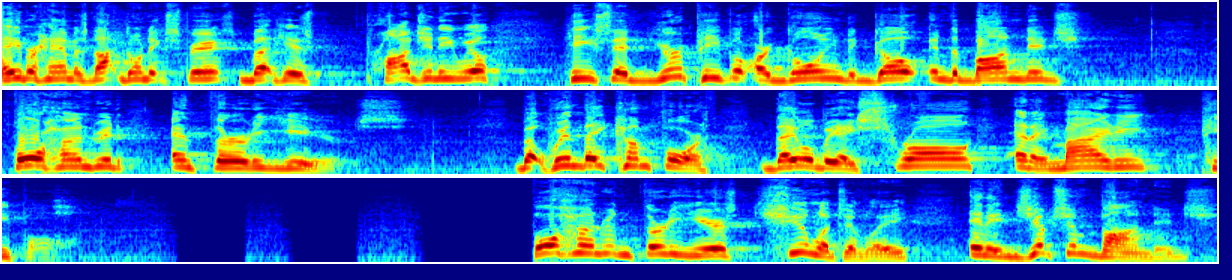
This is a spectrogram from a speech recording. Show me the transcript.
Abraham is not going to experience, but his progeny will. He said, Your people are going to go into bondage 430 years. But when they come forth, they will be a strong and a mighty people. 430 years cumulatively in Egyptian bondage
